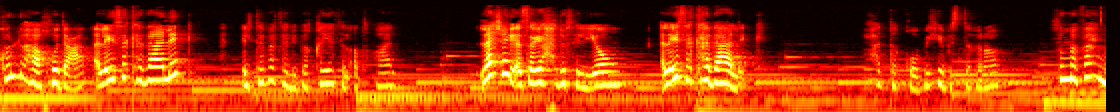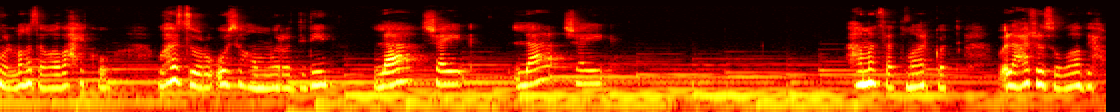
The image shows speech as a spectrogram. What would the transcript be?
كلها خدعة. أليس كذلك؟ التفت لبقية الأطفال. لا شيء سيحدث اليوم. أليس كذلك؟ حدقوا به باستغراب. ثم فهموا المغزى وضحكوا وهزوا رؤوسهم مرددين. لا شيء لا شيء. همست ماركوت والعجز واضح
